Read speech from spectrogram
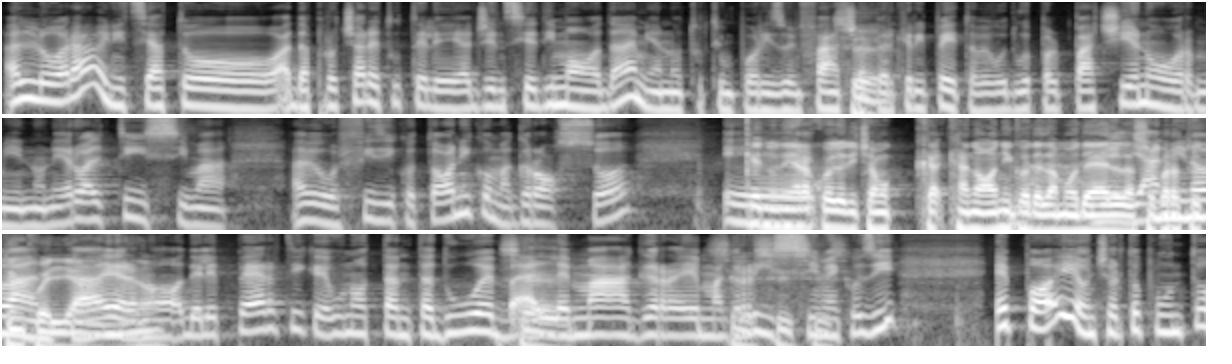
Allora ho iniziato ad approcciare tutte le agenzie di moda e mi hanno tutti un po' riso in faccia Sì. perché, ripeto, avevo due polpacci enormi, non ero altissima, avevo il fisico tonico ma grosso. Che non era quello, diciamo, ca- canonico della modella, soprattutto in quegli 90 anni, erano no? delle pertiche 1,82 Sì. belle, magre, sì, magrissime sì, sì. così. E poi a un certo punto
